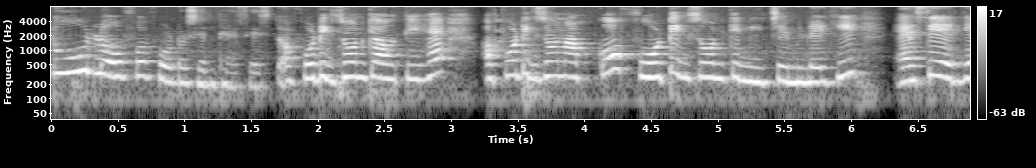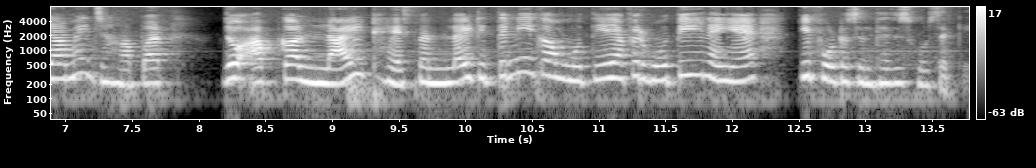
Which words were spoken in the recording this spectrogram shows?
too low for photosynthesis तो अफोटिक जोन क्या होती है? अफोटिक जोन आपको फोटिक जोन के नीचे मिलेगी, ऐसे एरिया में जहाँ पर जो आपका लाइट है सनलाइट इतनी कम होती है या फिर होती ही नहीं है कि फोटोसिंथेसिस हो सके।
